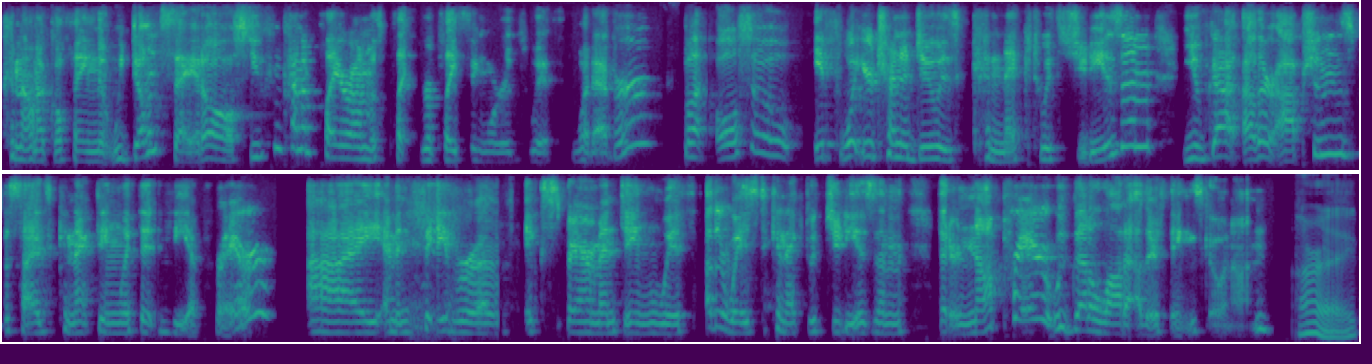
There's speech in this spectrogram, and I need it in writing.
canonical thing that we don't say at all. So you can kind of play around with pl- replacing words with whatever. But also, if what you're trying to do is connect with Judaism, you've got other options besides connecting with it via prayer. I am in favor of experimenting with other ways to connect with Judaism that are not prayer. We've got a lot of other things going on. All right.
